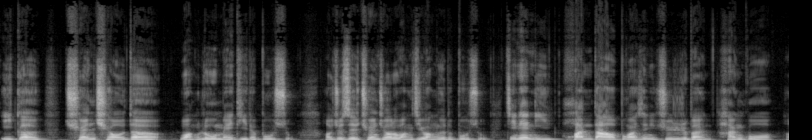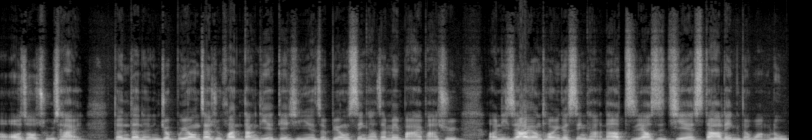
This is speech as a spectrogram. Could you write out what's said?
一个全球的。网络媒体的部署哦，就是全球的网际网络的部署。今天你换到，不管是你去日本、韩国、哦欧洲出差等等的，你就不用再去换当地的电信业者，不用 SIM 卡在那边拔来拔去哦，你只要用同一个 SIM 卡，然后只要是接 Starlink 的网络，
